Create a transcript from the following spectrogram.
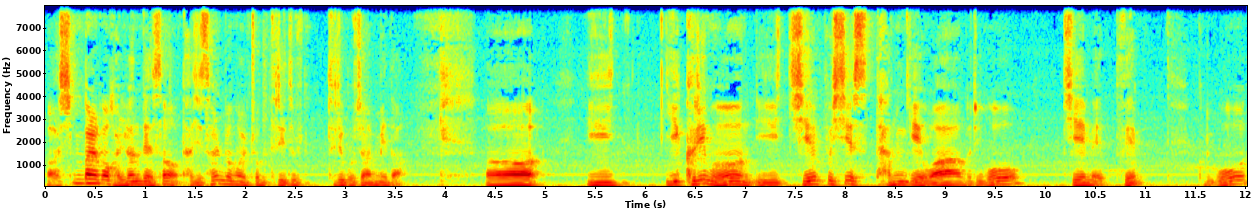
어, 신발과 관련돼서 다시 설명을 좀 드리, 드리고자 합니다. 어, 이, 이 그림은 이 GFCS 단계와 그리고 GMFM 그리고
